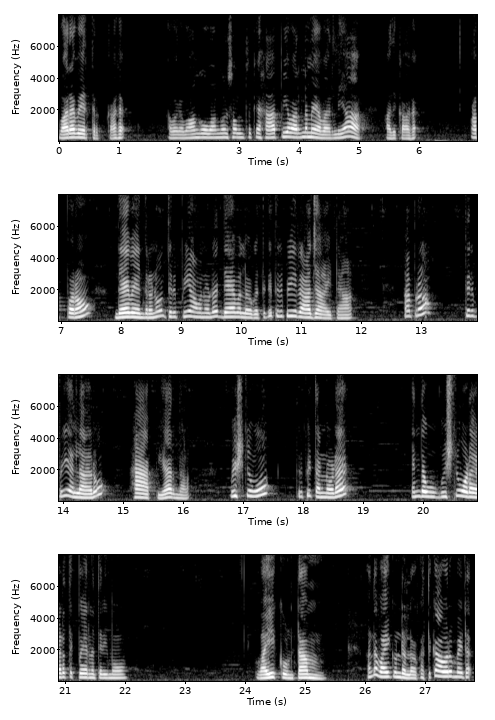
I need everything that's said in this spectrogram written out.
வரவேற்கிறதுக்காக. அவரை வாங்க வாங்கன்னு சொல்கிறதுக்கு ஹாப்பியாக வரணுமே அவர் இல்லையா? அதுக்காக. அப்புறம் தேவேந்திரனும் திருப்பி அவனோட தேவலோகத்துக்கு திருப்பி ராஜா ஆயிட்டான். அப்புறம் திருப்பி எல்லாரும் ஹாப்பியாக இருந்தாலும். விஷ்ணுவும் திருப்பி தன்னோட எந்த விஷ்ணுவோட இடத்துக்கு பேர் என்ன தெரியுமோ? வைகுண்டம். அந்த வைகுண்ட லோகத்துக்கு அவரும் போயிட்டார்.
